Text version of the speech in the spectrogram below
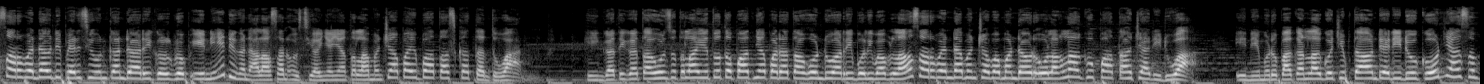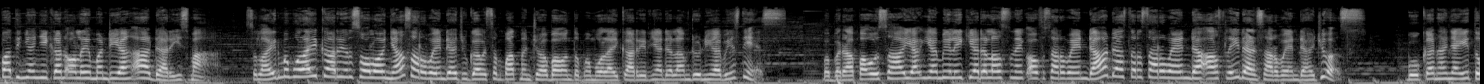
Sarwenda dipensiunkan dari girl group ini dengan alasan usianya yang telah mencapai batas ketentuan. Hingga tiga tahun setelah itu, tepatnya pada tahun 2015, Sarwenda mencoba mendaur ulang lagu Patah Jadi Dua. Ini merupakan lagu ciptaan Dedi Dukun yang sempat dinyanyikan oleh mendiang Alda Risma. Selain memulai karir solonya, Sarwenda juga sempat mencoba untuk memulai karirnya dalam dunia bisnis. Beberapa usaha yang ia miliki adalah Snack of Sarwenda, Dasar Sarwenda Asli, dan Sarwenda Juice. Bukan hanya itu,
